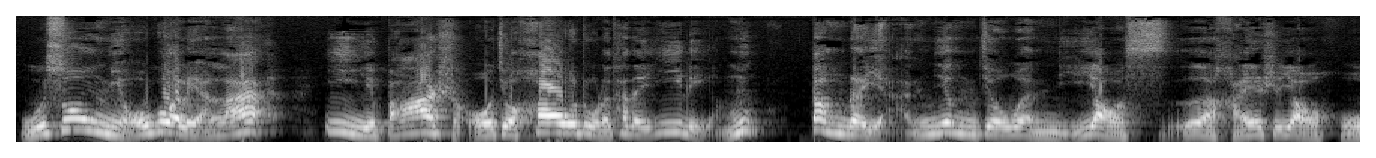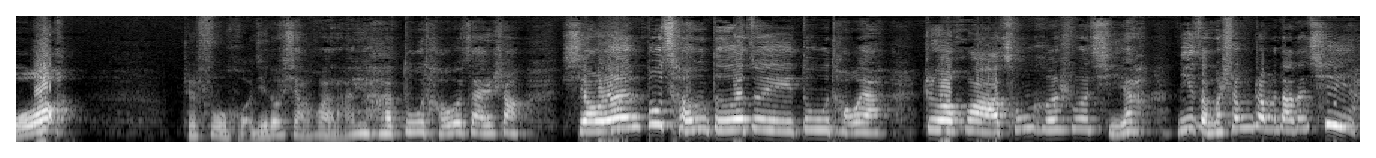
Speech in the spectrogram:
武松扭过脸来，一把手就薅住了他的衣领，瞪着眼睛就问：“你要死还是要活？”这副伙计都吓坏了。哎呀，都头在上，小人不曾得罪都头呀。这话从何说起呀？你怎么生这么大的气呀？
